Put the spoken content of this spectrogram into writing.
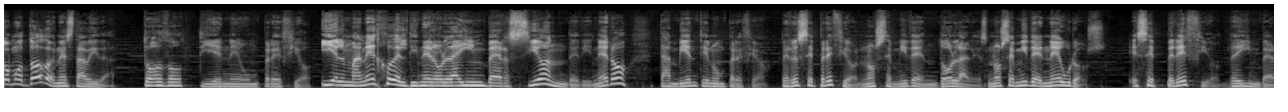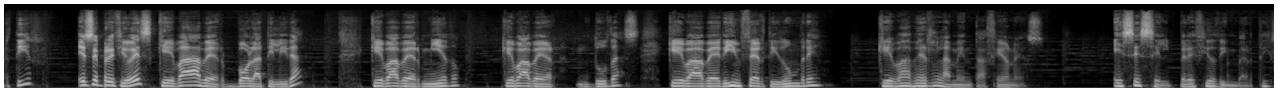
Como todo en esta vida, todo tiene un precio. Y el manejo del dinero, la inversión de dinero, también tiene un precio. Pero ese precio no se mide en dólares, no se mide en euros. Ese precio de invertir, ese precio es que va a haber volatilidad, que va a haber miedo, que va a haber dudas, que va a haber incertidumbre, que va a haber lamentaciones. Ese es el precio de invertir.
